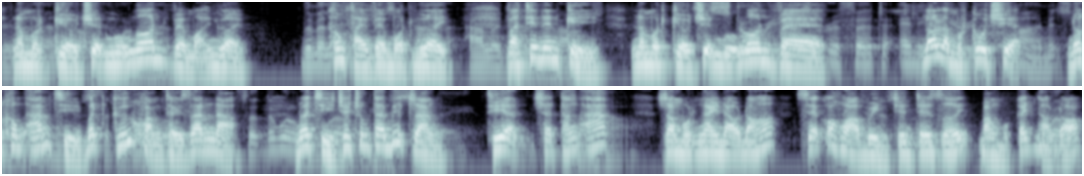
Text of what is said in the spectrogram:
là một kiểu chuyện ngụ ngôn về mọi người không phải về một người. Và thiên niên kỷ là một kiểu chuyện ngụ ngôn về... Đó là một câu chuyện. Nó không ám chỉ bất cứ khoảng thời gian nào. Nó chỉ cho chúng ta biết rằng thiện sẽ thắng ác, rằng một ngày nào đó sẽ có hòa bình trên thế giới bằng một cách nào đó.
